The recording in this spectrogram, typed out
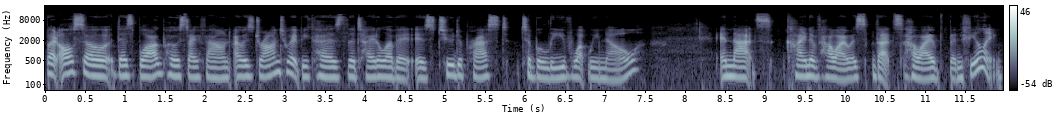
But also, this blog post I found, I was drawn to it because the title of it is Too Depressed to Believe What We Know. And that's kind of how I was, that's how I've been feeling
